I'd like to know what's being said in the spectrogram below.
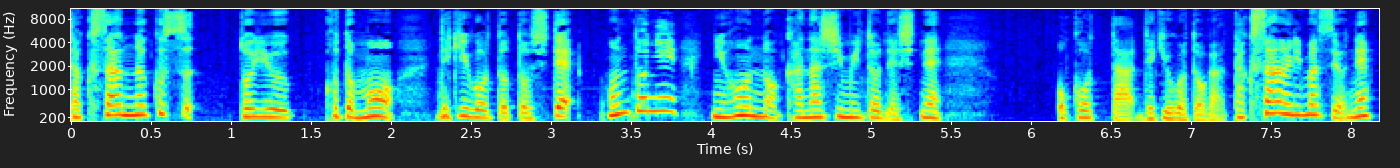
たくさんなくすということも出来事として本当に日本の悲しみとですね起こった出来事がたくさんありますよね。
